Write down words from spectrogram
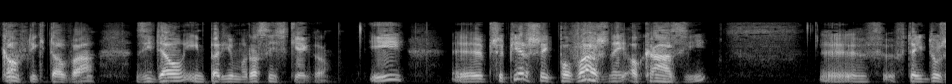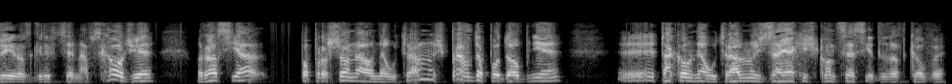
konfliktowa z ideą imperium rosyjskiego. I e, przy pierwszej poważnej okazji e, w tej dużej rozgrywce na wschodzie Rosja poproszona o neutralność prawdopodobnie taką neutralność za jakieś koncesje dodatkowe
